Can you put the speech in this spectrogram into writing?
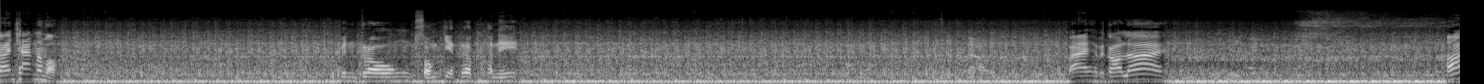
ร้านช่างนั่นบอกเป็นกรองสองเจ็ดครับคันนี้ไปไปก่อนเลยฮะ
